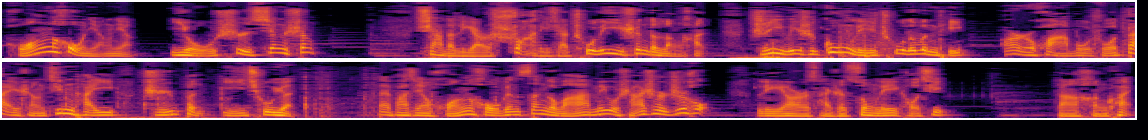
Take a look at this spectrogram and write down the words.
皇后娘娘有事相商，吓得李二唰的一下出了一身的冷汗，只以为是宫里出了问题，二话不说带上金太医直奔宜秋院。在发现皇后跟三个娃没有啥事之后，李二才是松了一口气。但很快，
